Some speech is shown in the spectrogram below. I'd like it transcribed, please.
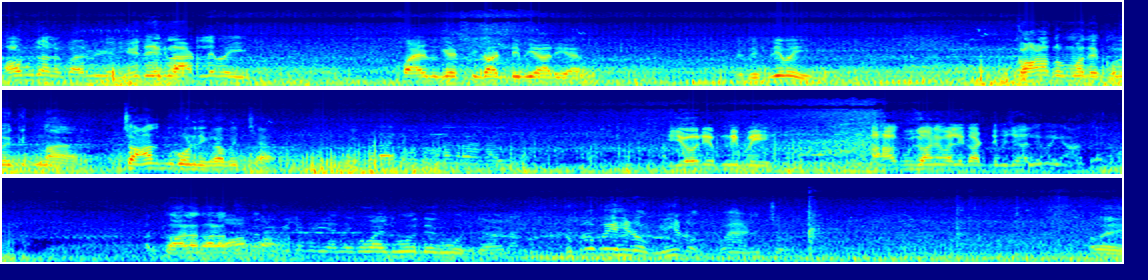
आग बुझाने फायर ब्रिगेड ये देख लाट ले भाई। फायर ब्रिगेड की गाड़ी भी आ रही है। ये दिख रही है भाई। काला धुम्मा देखो भाई कितना है। चाँद भी कौन दिख रहा पीछे? तो लग है ये और अपनी भाई आग बुझाने वाली गाड़ी भी जा ली भाई यहाँ से। और काला काला देखो गाइस वो देखो रुक रुक यहीं रुक यहीं रुक ओए।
